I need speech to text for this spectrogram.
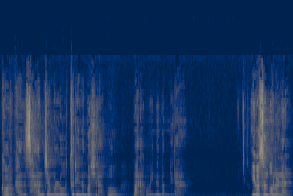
거룩한 산제물로 드리는 것이라고 말하고 있는 겁니다. 이것은 오늘날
